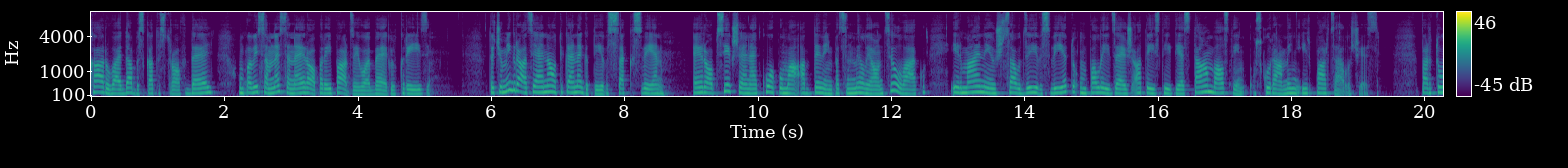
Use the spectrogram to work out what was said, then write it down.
kāru vai dabas katastrofu dēļ, un pavisam nesen Eiropa arī pārdzīvoja bēgļu krīzi. Taču migrācijai nav tikai negatīvas sekas viena. Eiropas iekšēnē kopumā ap 19 miljonu cilvēku ir mainījuši savu dzīves vietu un palīdzējuši attīstīties tām valstīm, uz kurām viņi ir pārcēlušies. Par to,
